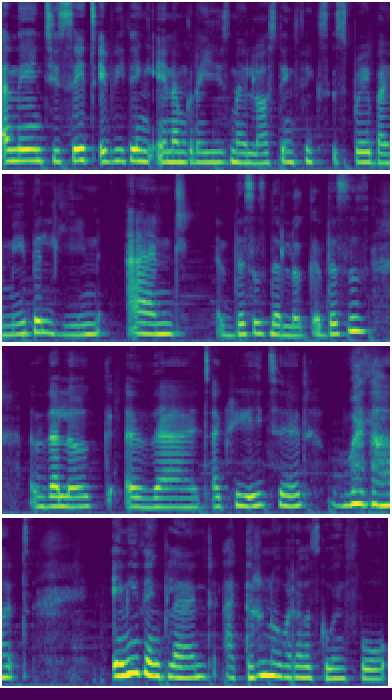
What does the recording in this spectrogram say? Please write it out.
and then to set everything in i'm gonna use my lasting fix spray by maybelline and this is the look. This is the look that i created without anything planned. I didn't know what I was going for,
